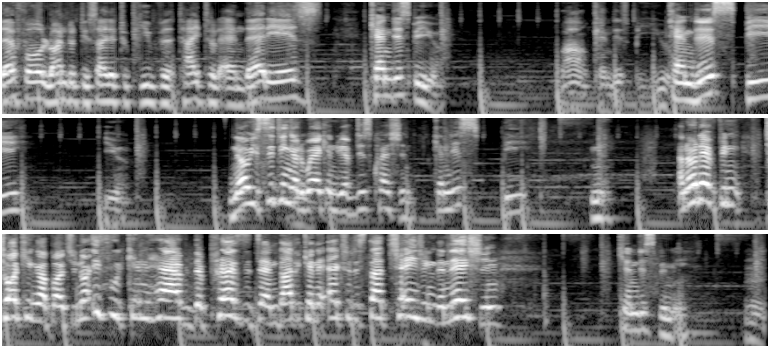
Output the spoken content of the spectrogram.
therefore Lwando decided to give the title, and that is. Can this be you? Wow, can this be you? Can this be you? Now you're sitting at work and you have this question Can this be me? I know they've been talking about, you know, if we can have the president that can actually start changing the nation, can this be me? Hmm.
